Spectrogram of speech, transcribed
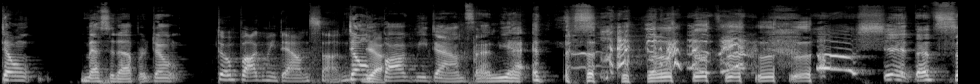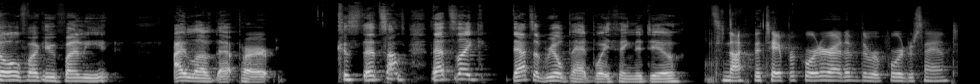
"Don't mess it up," or "Don't Don't bog me down, son. don't Yeah. bog me down, son." Yeah. oh shit, that's so fucking funny. I love that part because that sounds that's like that's a real bad boy thing to do. to knock the tape recorder out of the reporter's hand.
